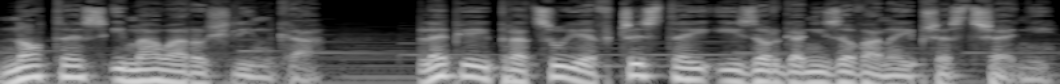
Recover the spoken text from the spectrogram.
notes i mała roślinka. Lepiej pracuję w czystej i zorganizowanej przestrzeni.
